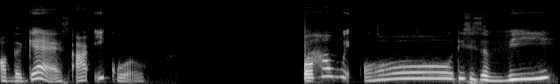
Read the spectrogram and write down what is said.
of the gas are equal. Well, how we oh this is a V.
